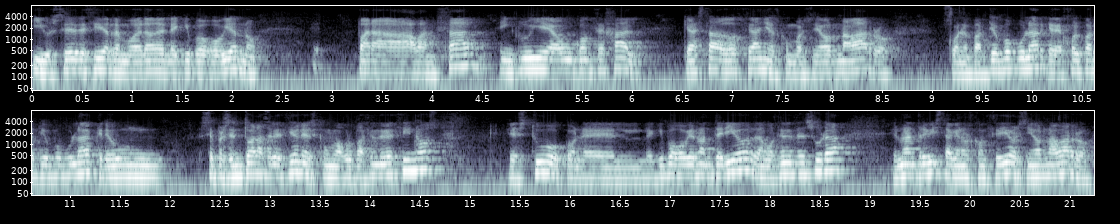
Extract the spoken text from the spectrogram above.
y usted decide remodelar el equipo de gobierno. Para avanzar, incluye a un concejal que ha estado 12 años, como el señor Navarro, con el Partido Popular, que dejó el Partido Popular, creó un, se presentó a las elecciones como agrupación de vecinos, estuvo con el equipo de gobierno anterior de la moción de censura en una entrevista que nos concedió el señor Navarro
